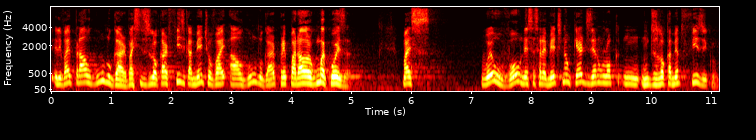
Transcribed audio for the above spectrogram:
Ele vai para algum lugar, vai se deslocar fisicamente ou vai a algum lugar preparar alguma coisa. Mas o eu vou necessariamente não quer dizer um, um, um deslocamento físico.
